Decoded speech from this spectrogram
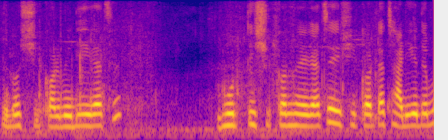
পুরো শিকড় বেরিয়ে গেছে। ভর্তি শিকড় হয়ে গেছে, এই শিকড়টা ছাড়িয়ে দেব।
